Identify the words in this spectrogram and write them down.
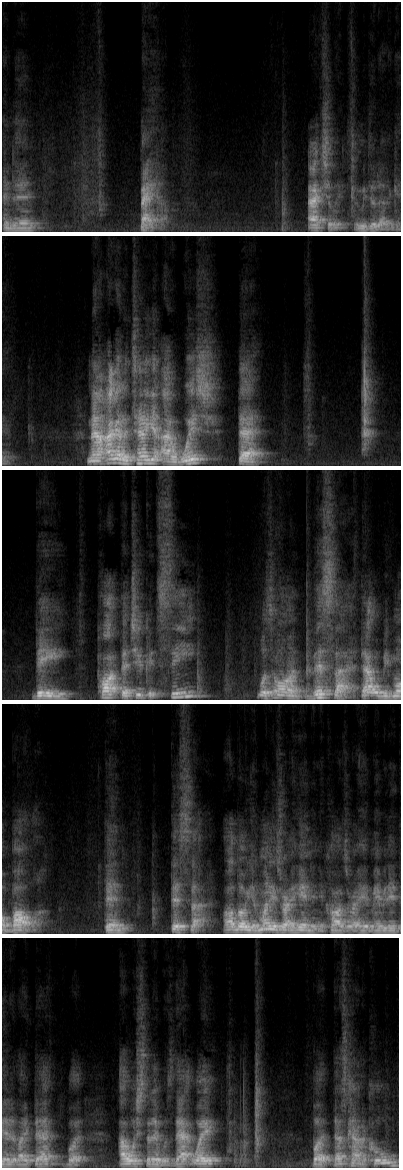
And then, bam. Actually, let me do that again. Now, I gotta tell you, I wish that the part that you could see was on this side. That would be more baller than this side. Although your money's right here and then your cards are right here. Maybe they did it like that, but I wish that it was that way. But that's kind of cool.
